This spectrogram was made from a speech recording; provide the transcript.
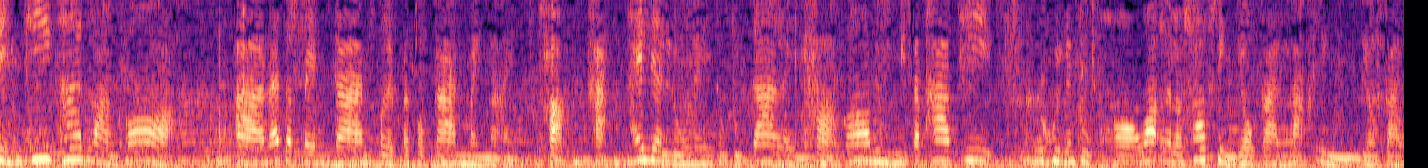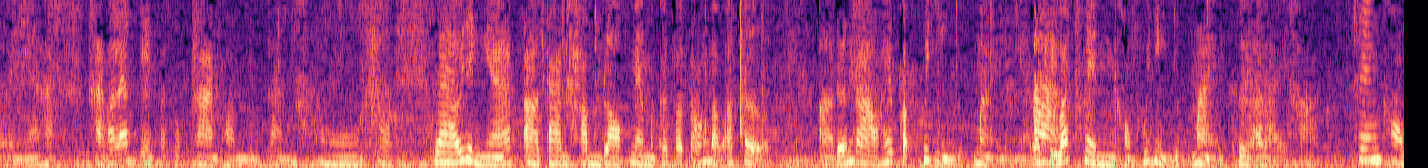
สิ่งที่คาดหวังก็อ่าน่าจะเป็นการเปิดประสบการณ์ใหม่ค่ะ ๆ ค่ะ ให้เรียนรู้ในทุกๆด้านอะไรอย่างเงี้ยค่ะแล้วก็มีมิตรภาพที่คือคุยกันถูกคอว่าเออเราชอบสิ่งเดียวกันรักสิ่งเดียวกันอะไรอย่างเงี้ยค่ะ ค่ะก็แลกเปลี่ยนประสบการณ์ความรู้กันค่ะ อ๋อค่ะ แล้วอย่างเงี้ยอ่าการทำบล็อกเนี่ยมันก็จะต้องแบบว่าเสิร์ฟอ่าเรื่องราวให้กับผู้หญิงยุคใหม่อย่างเงี้ยเราอ่า คิดว่าเทรนด์ของผู้หญิงยุคใหม่คืออะไรคะ เทรนด์ของ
